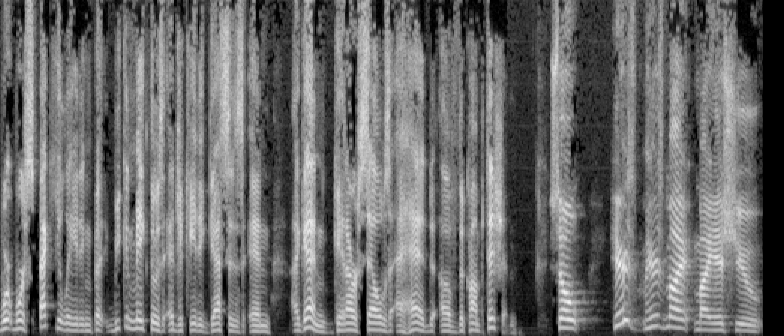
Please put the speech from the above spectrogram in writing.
we're, we're speculating, but we can make those educated guesses and again get ourselves ahead of the competition. So here's here's my my issue,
